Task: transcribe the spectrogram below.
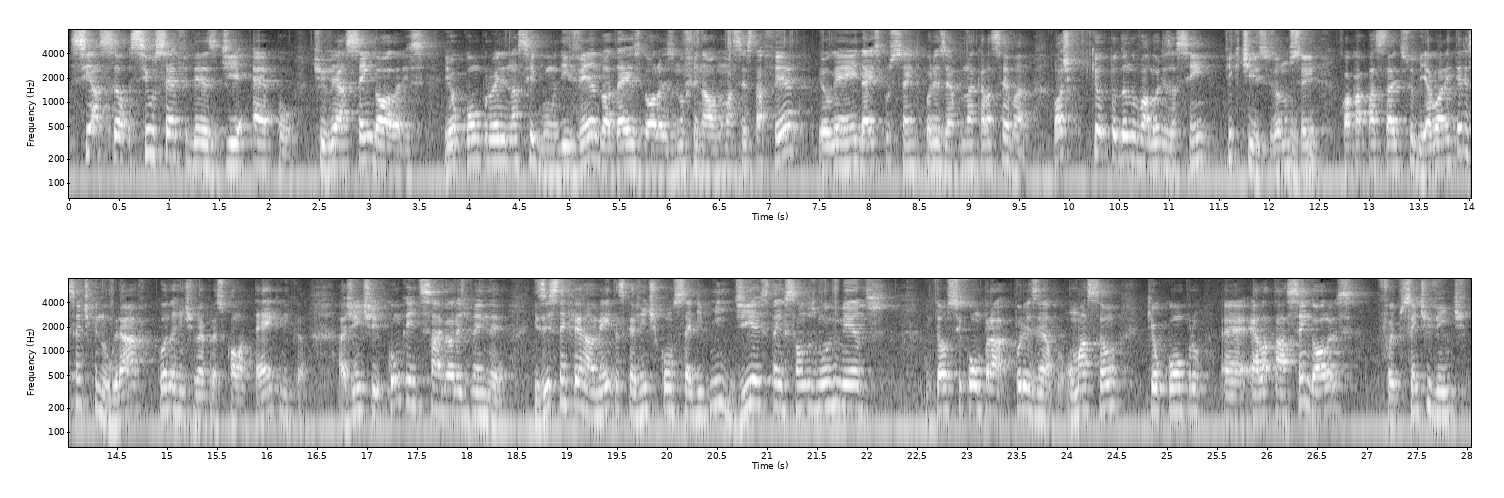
se, ação, se o CFDs de Apple tiver a 100 dólares, eu compro ele na segunda e vendo a 10 dólares no final numa sexta-feira, eu ganhei 10%, por exemplo, naquela semana. Lógico que eu estou dando valores assim fictícios, eu não sei uhum. qual a capacidade de subir. Agora, é interessante que no gráfico, quando a gente vai para a escola técnica, a gente, como que a gente sabe a hora de vender? Existem ferramentas que a gente consegue consegue medir a extensão dos movimentos. Então, se comprar, por exemplo, uma ação que eu compro, é, ela está a 100 dólares, foi para 120,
